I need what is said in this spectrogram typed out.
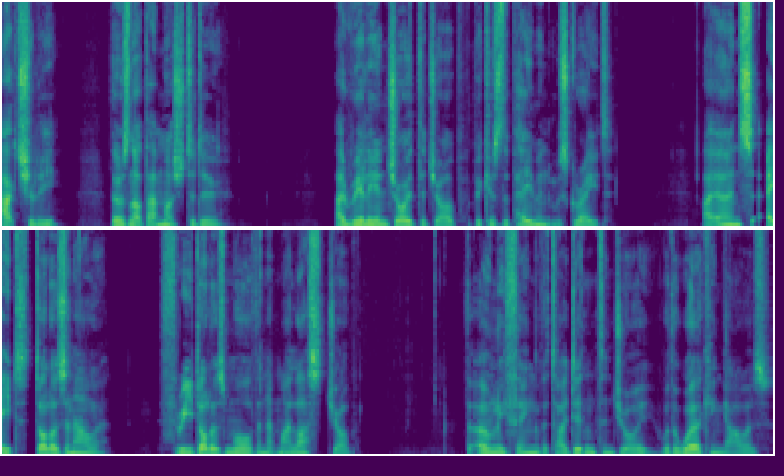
Actually, there was not that much to do. I really enjoyed the job because the payment was great. I earned $8 an hour, $3 more than at my last job. The only thing that I didn't enjoy were the working hours.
